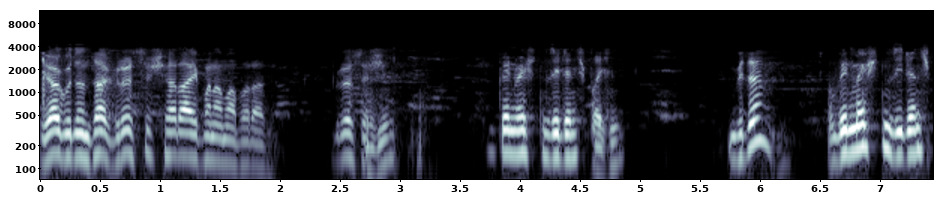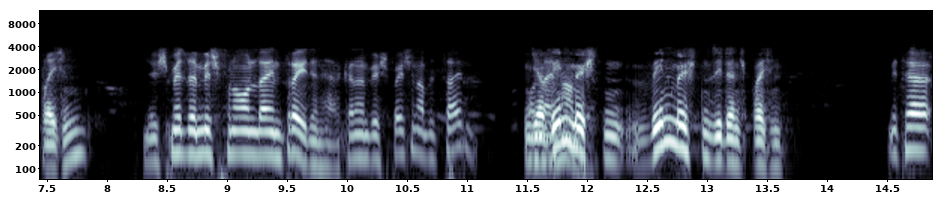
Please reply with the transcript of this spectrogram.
Ja, guten Tag. Grüß dich, Herr Eichmann am Apparat. Grüß dich. Mhm. Wen möchten Sie denn sprechen? Bitte? Und wen möchten Sie denn sprechen? Ich melde mich von Online Trading her. Können wir sprechen ab der Zeit? Ja, wen möchten, wen möchten Sie denn sprechen? Mit Herr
